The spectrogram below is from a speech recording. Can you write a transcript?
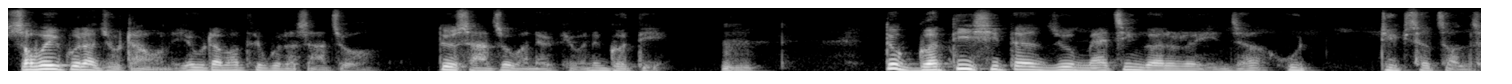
सबै कुरा झुटा हुने एउटा मात्रै कुरा साँचो हो। त्यो साँचो भनेको के भने गति। त्यो गतिसित जो म्याचिङ गरेर हिँड्छ ऊ ठिक छ चल्छ।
